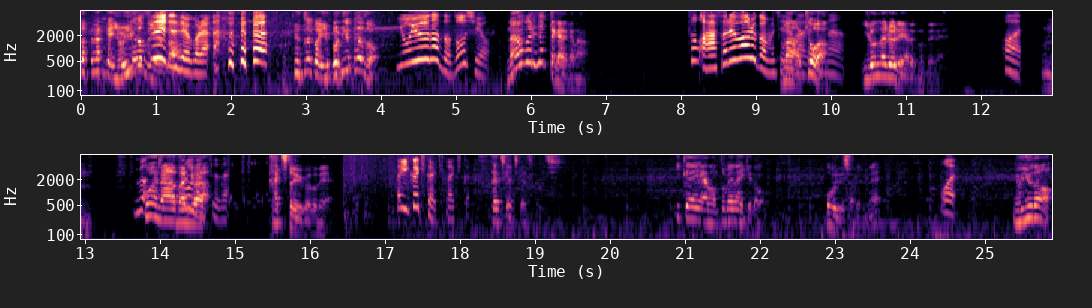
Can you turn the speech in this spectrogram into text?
う。なんか余裕だぞきついですよ、これ。ヒロさんこれ余裕だぞ。余裕だぞ、どうしよう。何割だったからかな。そう、あ、それはあるかもしれないまあ。今日はいろんなルールやるのでね。はい。うん。うわ、こういう縄張りは。勝ちということで。はい、カチカチカチカチ。カチカチカチカチ一回あの止めないけどオフで喋るね。おい、余裕だな。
